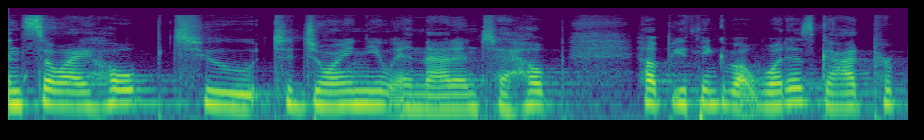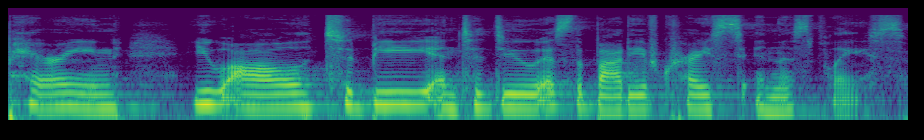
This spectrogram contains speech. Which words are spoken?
And so I hope to, to join you in that and to help, help you think about what is God preparing you all to be and to do as the body of Christ in this place.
